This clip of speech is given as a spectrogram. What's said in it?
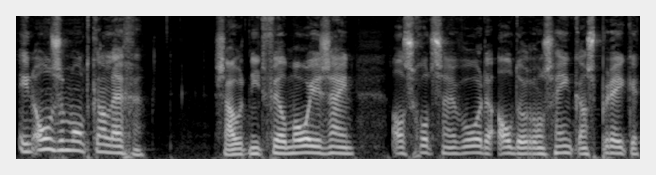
in onze mond kan leggen? Zou het niet veel mooier zijn als God zijn woorden al door ons heen kan spreken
